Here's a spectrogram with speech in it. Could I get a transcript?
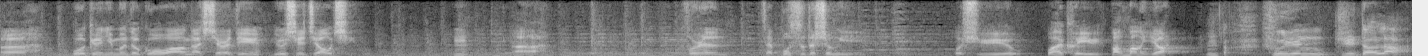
呃，我跟你们的国王那希尔丁有些交情。嗯，啊，夫人在波斯的生意，或许我还可以帮忙一二。嗯，夫人知道了。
